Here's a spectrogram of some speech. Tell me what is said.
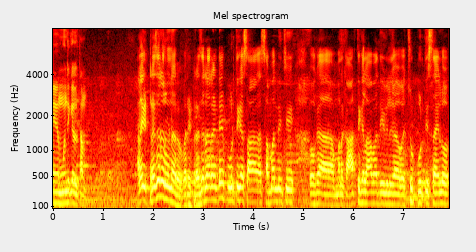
మేము ముందుకెళ్తాం. అలాగే ట్రెజరర్ ఉన్నారు. మరి ట్రెజరర్ అంటే పూర్తిగా సా- సంబంధించి ఒక మనకు ఆర్థిక లావాదేవీలు కావచ్చు పూర్తి స్థాయిలో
